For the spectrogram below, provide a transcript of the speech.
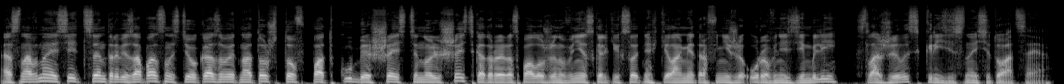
Основная сеть Центра безопасности указывает на то, что в подкубе 606, который расположен в нескольких сотнях километров ниже уровня Земли, сложилась кризисная ситуация.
